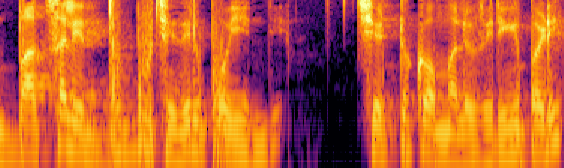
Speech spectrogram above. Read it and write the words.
బచ్చలి దుబ్బు చెదిరిపోయింది. చెట్టు కొమ్మలు విరిగిపడి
